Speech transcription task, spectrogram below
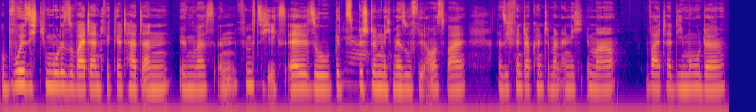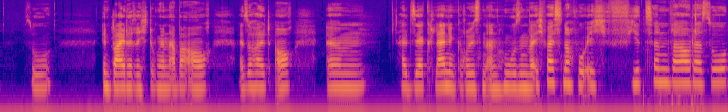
obwohl sich die Mode so weiterentwickelt hat, dann irgendwas in 50 XL, so gibt es ja. bestimmt nicht mehr so viel Auswahl. Also ich finde, da könnte man eigentlich immer weiter die Mode so in beide Richtungen, aber auch, also halt auch, ähm, halt sehr kleine Größen an Hosen, weil ich weiß noch, wo ich 14 war oder so,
